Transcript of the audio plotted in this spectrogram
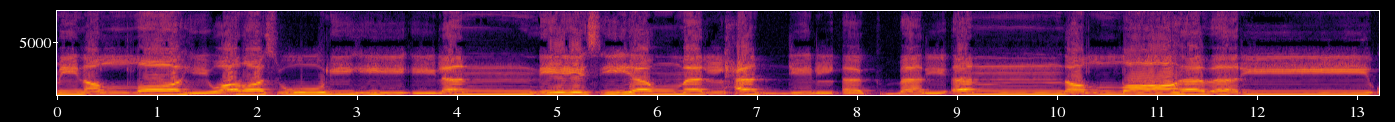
من الله ورسوله إلى النيس يوم الحج الأكبر أن الله بريء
